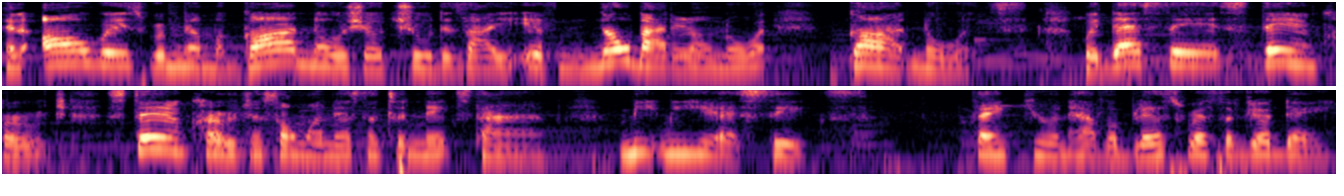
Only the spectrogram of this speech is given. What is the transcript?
And always remember, God knows your true desire. If nobody don't know it, God knows it. With that said, stay encouraged. Stay encouraging someone else until next time. Meet me here at 6. Thank you and have a blessed rest of your day.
